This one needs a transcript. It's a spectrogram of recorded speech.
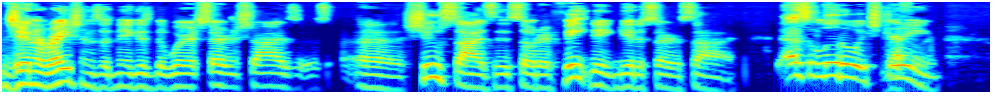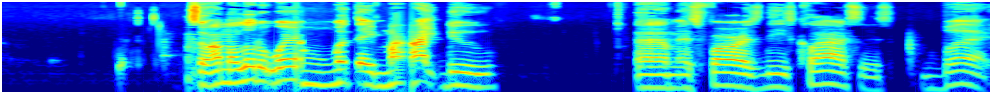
generations of niggas to wear certain sizes, uh, shoe sizes, so their feet didn't get a certain size. That's a little extreme. So I'm a little worried on what they might do um, as far as these classes, but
